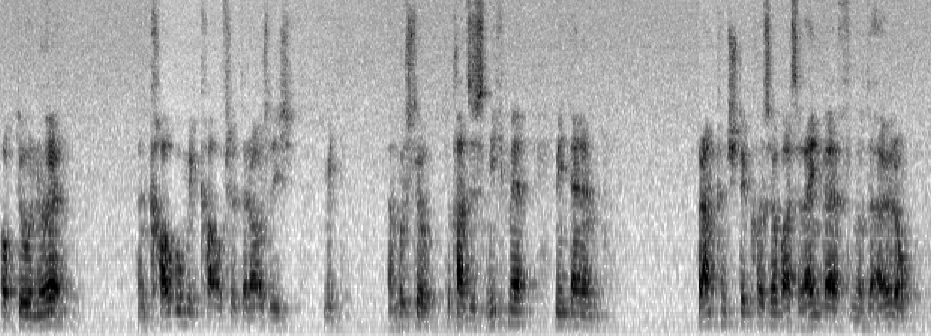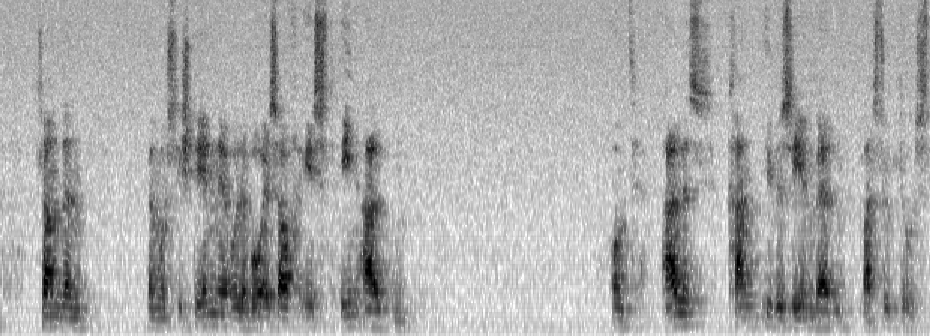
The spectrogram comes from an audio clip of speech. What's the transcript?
Ob du nur ein Kaugummi kaufst oder rausliest, mit, dann musst du, du kannst es nicht mehr mit einem Frankenstück oder sowas reinwerfen oder Euro, sondern man muss die Stirne oder wo es auch ist hinhalten. Und alles kann übersehen werden, was du tust.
